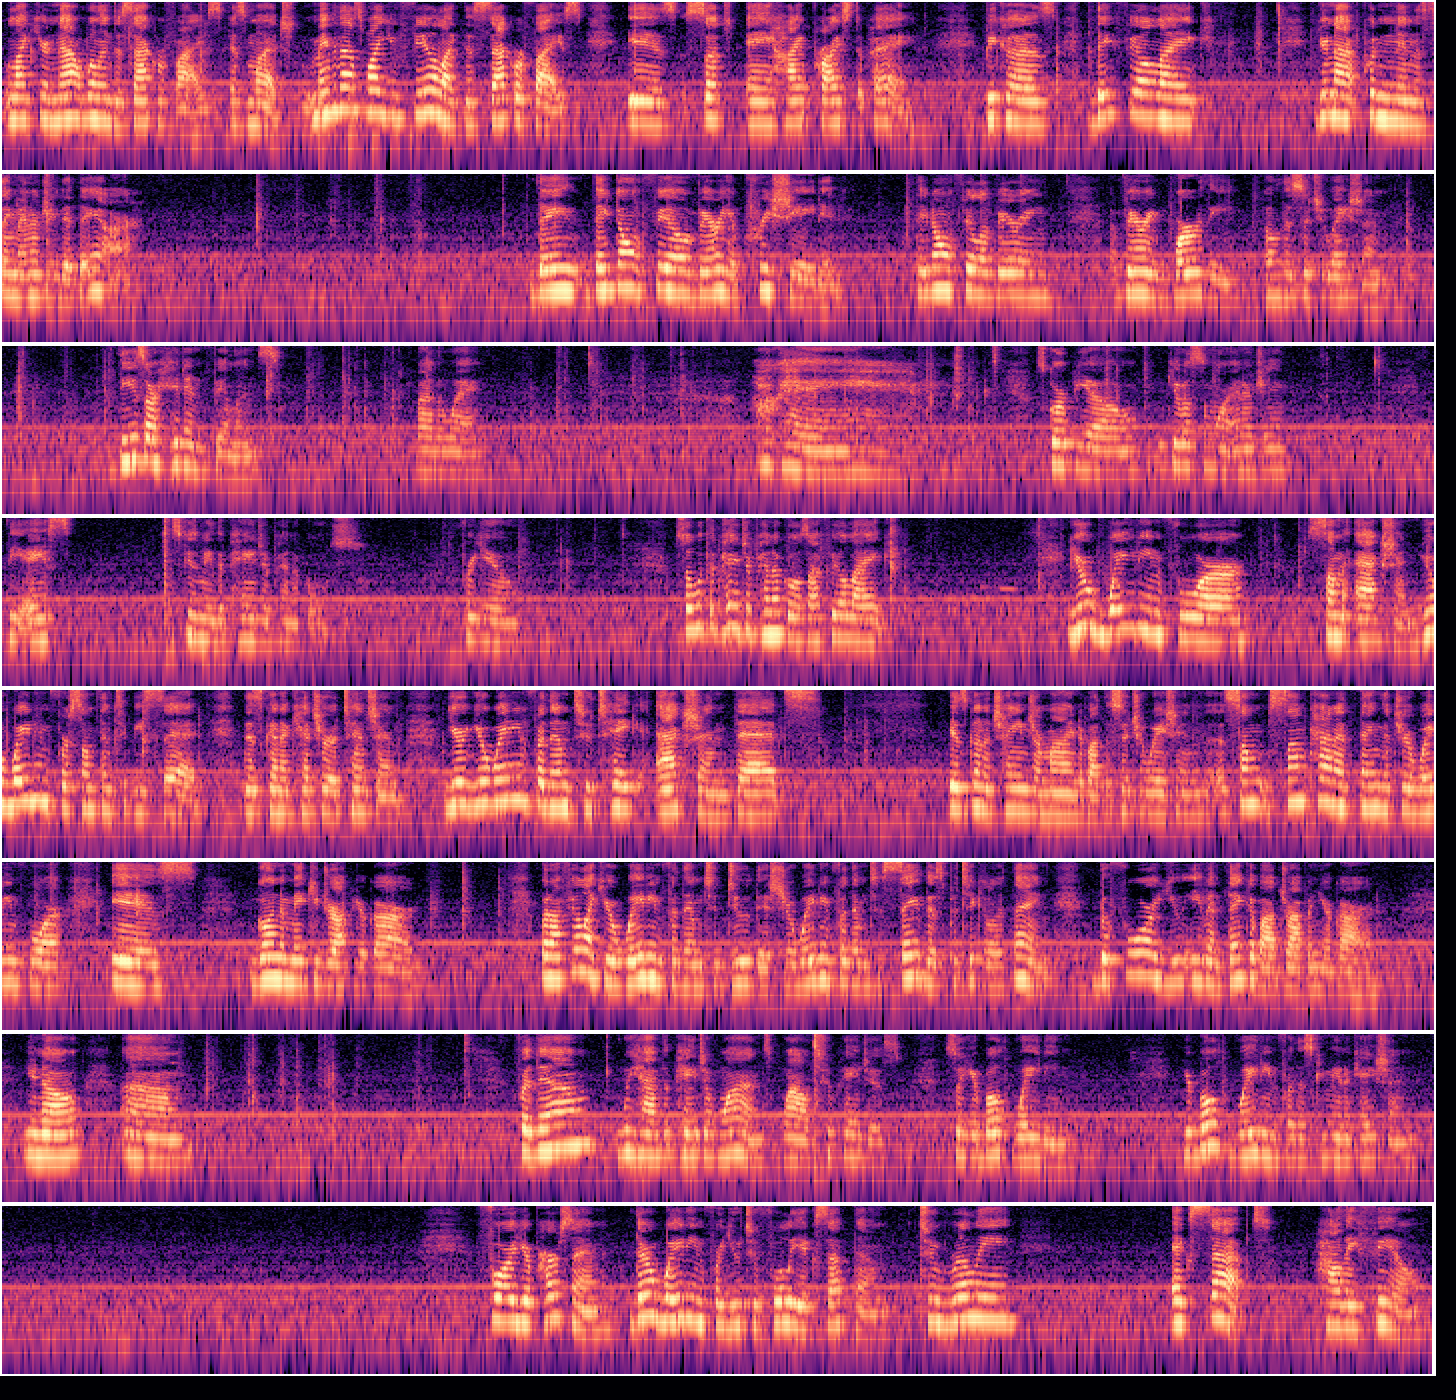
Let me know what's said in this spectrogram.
Like you're not willing to sacrifice as much. Maybe that's why you feel like this sacrifice is such a high price to pay because they feel like you're not putting in the same energy that they are. They, they don't feel very appreciated. They don't feel a very, very worthy of the situation. These are hidden feelings, by the way. Okay. Scorpio, give us some more energy. The Ace, excuse me, the Page of Pentacles for you. So with the Page of Pentacles, I feel like you're waiting for some action. You're waiting for something to be said that's going to catch your attention. You're, you're waiting for them to take action that's going to change your mind about the situation. Some, some kind of thing that you're waiting for is going to make you drop your guard. But I feel like you're waiting for them to do this. You're waiting for them to say this particular thing before you even think about dropping your guard. You know? Um, for them, we have the Page of Wands. Wow, two pages. So you're both waiting. You're both waiting for this communication. For your person, they're waiting for you to fully accept them. To really accept how they feel.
